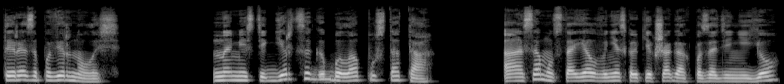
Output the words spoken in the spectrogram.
Тереза повернулась. На месте герцога была пустота, а сам он стоял в нескольких шагах позади нее,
